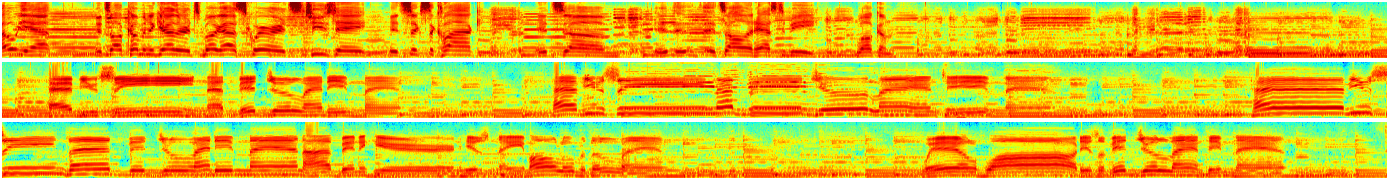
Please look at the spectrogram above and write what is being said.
oh yeah, it's all coming together. It's Bughouse Square. It's Tuesday. It's six o'clock. It's um, it, it- it's all it has to be. Welcome. Have you seen that vigilante man? Have you seen that vigilante man? Have you seen that vigilante man? I've been hearing his name all over the land. Well, what is a vigilante man?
